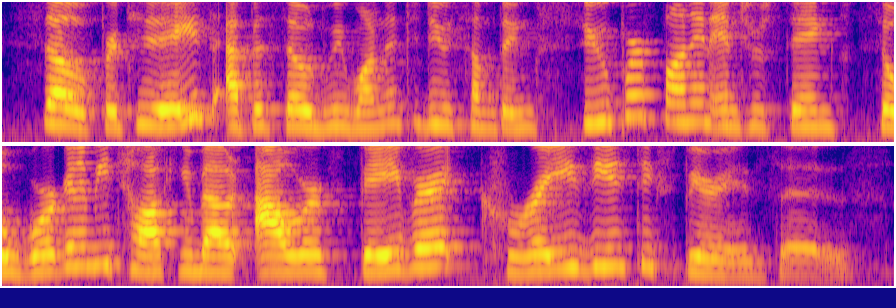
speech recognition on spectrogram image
So for today's episode, we wanted to do something super fun and interesting. So we're gonna be talking about our favorite, craziest experiences.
